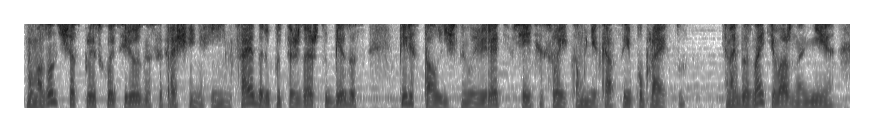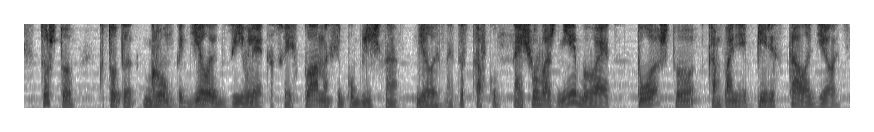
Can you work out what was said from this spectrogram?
В Amazon сейчас происходит серьезное сокращение, и инсайдеры подтверждают, что Безос перестал лично выверять все эти свои коммуникации по проекту. Иногда, знаете, важно не то, что кто-то громко делает, заявляет о своих планах и публично делает на это ставку. А еще важнее бывает то, что компания перестала делать.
